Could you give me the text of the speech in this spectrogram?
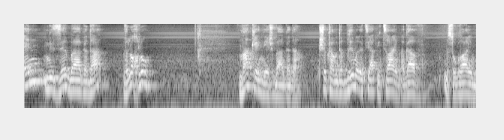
אין מזה בהגדה ולא כלום. מה כן יש בהגדה? כשכבר מדברים על יציאת מצרים, אגב, בסוגריים,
